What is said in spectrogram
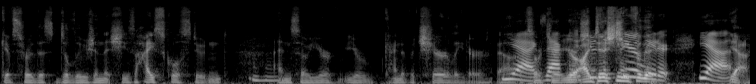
gives her this delusion that she's a high school student, Mhm. and so you're you're kind of a cheerleader. uh, yeah, exactly. You're she was a auditioning for the cheerleader. yeah. Yeah.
